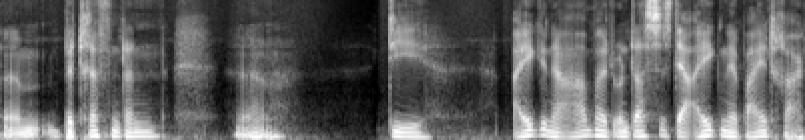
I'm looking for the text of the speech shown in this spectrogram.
ähm, betreffen dann äh, die eigene Arbeit und das ist der eigene Beitrag.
